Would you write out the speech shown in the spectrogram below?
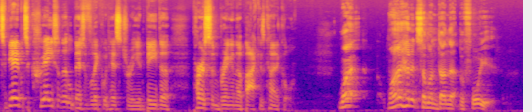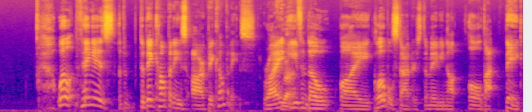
to be able to create a little bit of liquid history and be the person bringing that back is kind of cool. Why why hadn't someone done that before you? Well, the thing is, the- the big companies are big companies, right? Right. Even though by global standards, they're maybe not all that big.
